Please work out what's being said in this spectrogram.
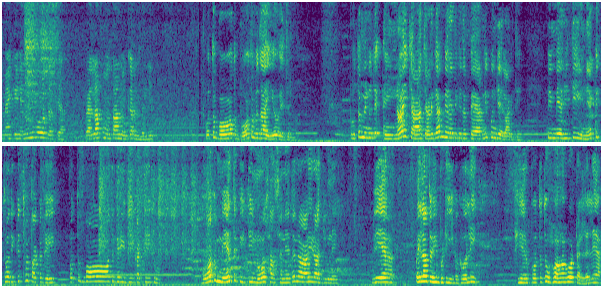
ਮੈਂ ਕਿਸੇ ਨੂੰ ਨਹੀਂ ਹੋਰ ਦੱਸਿਆ। ਪਹਿਲਾ ਫੋਨ ਤੁਹਾਨੂੰ ਹੀ ਕਰਨ ਦਈ ਆ। ਪੁੱਤ, ਬਹੁਤ ਬਹੁਤ ਵਧਾਈ ਹੋਵੇ ਤੈਨੂੰ। ਪੁੱਤ, ਮੈਨੂੰ ਤੇ ਇੰਨਾ ਹੀ ਚਾਹ ਚੜ ਗਿਆ, ਮੇਰੇ ਤੇ ਕਿਤੇ ਪੈਰ ਨਹੀਂ ਪੁੰਜੇ ਲੱਗਦੇ। ਵੀ ਮੇਰੀ ਧੀ ਨੇ ਕਿੱਥੋਂ ਦੀ ਕਿੱਥੋਂ ਤੱਕ ਗਈ? ਪੁੱਤ, ਬਹੁਤ ਗਰੀਬੀ ਕੱਟੀ ਤੂੰ। ਬਹੁਤ ਮਿਹਨਤ ਕੀਤੀ ਨੋ ਸੱਸ ਨੇ ਤੇ ਨਾਲ ਹੀ ਰਾਜੂ ਨੇ। ਵੇਖ, ਪਹਿਲਾਂ ਤੁਸੀਂ ਬੁਟੀਕ ਖੋਲੀ ਫਿਰ ਪੁੱਤ ਤੂੰ ਹਾਂ ਹੋਟਲ ਲੈ ਲਿਆ।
